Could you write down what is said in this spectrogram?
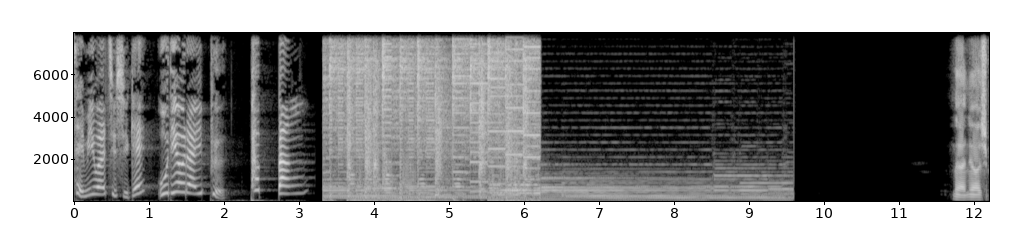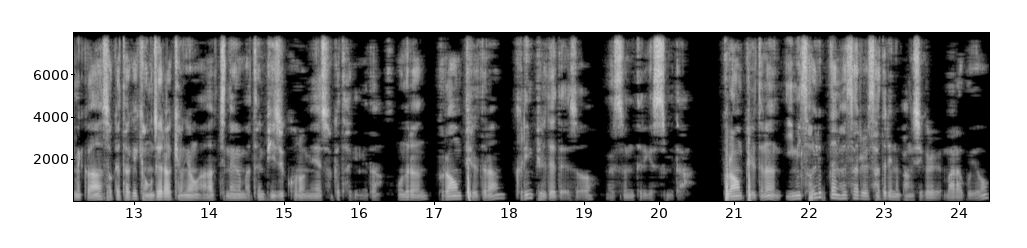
재미와 지식의 오디오 라이프 팟빵 네, 안녕하십니까. 석혜탁의 경제학 경영학 진행을 맡은 비즈코노미의 석혜탁입니다. 오늘은 brownfield랑 greenfield에 대해서 말씀드리겠습니다. brownfield는 이미 설립된 회사를 사들이는 방식을 말하고요.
